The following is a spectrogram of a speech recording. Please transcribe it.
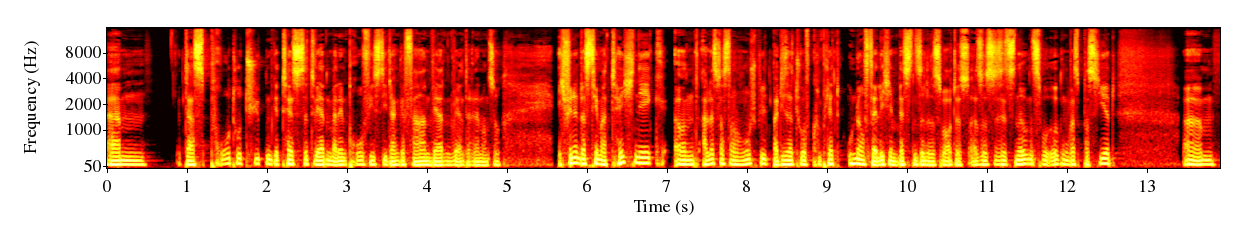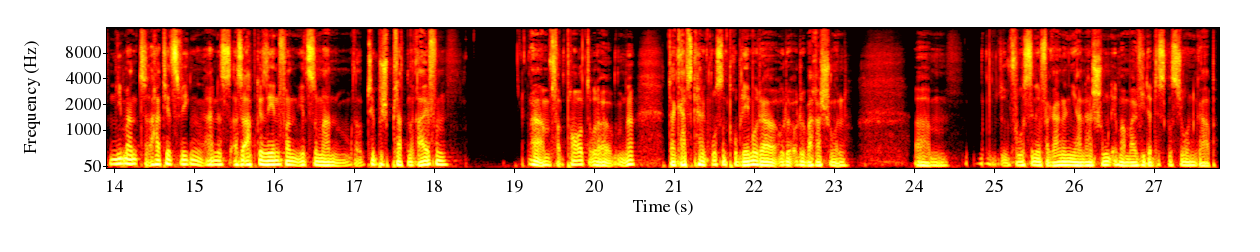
Ähm, dass Prototypen getestet werden bei den Profis, die dann gefahren werden während der Rennen und so. Ich finde das Thema Technik und alles, was da rumspielt, bei dieser Tour komplett unauffällig im besten Sinne des Wortes. Also es ist jetzt nirgendwo irgendwas passiert. Ähm, niemand hat jetzt wegen eines, also abgesehen von jetzt so mal einem typisch platten Reifen ähm, von Port oder ne, da gab es keine großen Probleme oder, oder, oder Überraschungen. Ähm, wo es in den vergangenen Jahren ja schon immer mal wieder Diskussionen gab.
